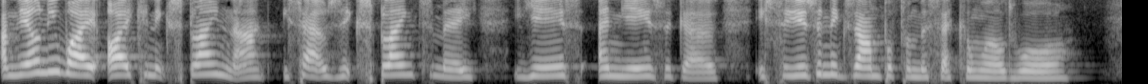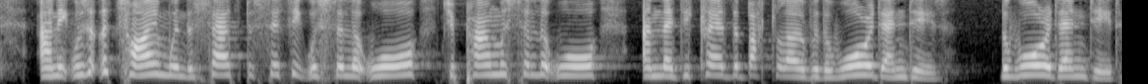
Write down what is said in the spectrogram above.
And the only way I can explain that is how it was explained to me years and years ago, is to use an example from the Second World War. And it was at the time when the South Pacific was still at war, Japan was still at war, and they declared the battle over. The war had ended. The war had ended.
